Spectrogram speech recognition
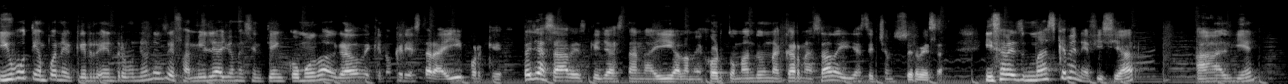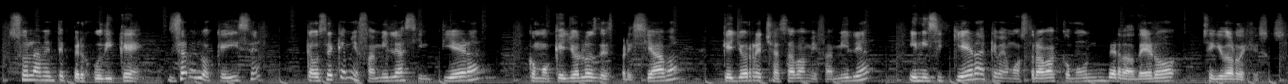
Y hubo tiempo en el que en reuniones de familia yo me sentía incómodo al grado de que no quería estar ahí porque pues ya sabes que ya están ahí a lo mejor tomando una carne asada y ya se echan su cerveza. Y sabes, más que beneficiar a alguien, solamente perjudiqué. ¿Sabes lo que hice? Causé que mi familia sintiera como que yo los despreciaba, que yo rechazaba a mi familia y ni siquiera que me mostraba como un verdadero seguidor de Jesús.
